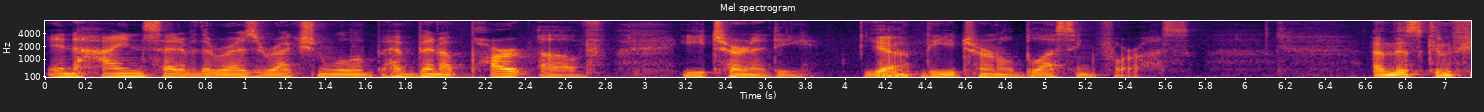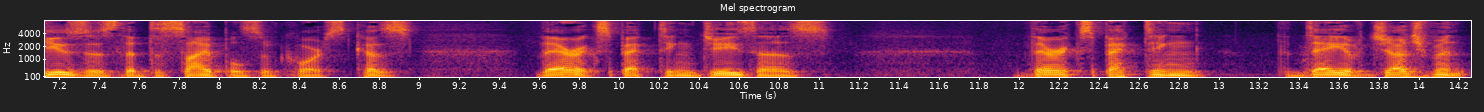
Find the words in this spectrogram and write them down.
in hindsight of the resurrection will have been a part of eternity yeah. the eternal blessing for us. And this confuses the disciples of course because they're expecting jesus they're expecting the day of judgment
